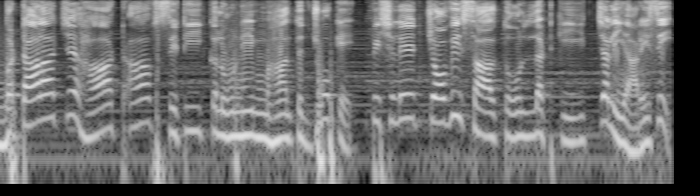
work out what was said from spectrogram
ਬਟਾਲਾ 'ਚ ਹਾਰਟ ਆਫ ਸਿਟੀ ਕਲੋਨੀ ਮਹੰਤ ਜੋ ਕਿ ਪਿਛਲੇ 24 ਸਾਲ ਤੋਂ ਲਟਕੀ ਚਲੀ ਆ ਰਹੀ ਸੀ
